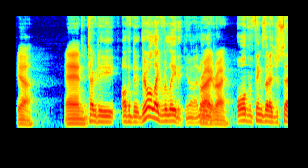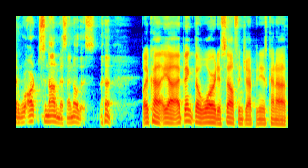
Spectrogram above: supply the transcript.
Yeah. And Integrity, authentic. They're all like related. You know. I know right, like, right. all the things that I just said were aren't synonymous. I know this. But kind of yeah, I think the word itself in Japanese kind of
